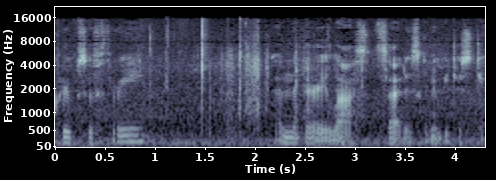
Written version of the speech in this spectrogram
groups of three, and the very last side is going to be just two.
